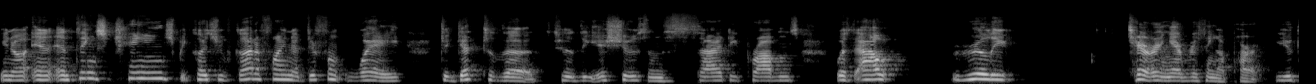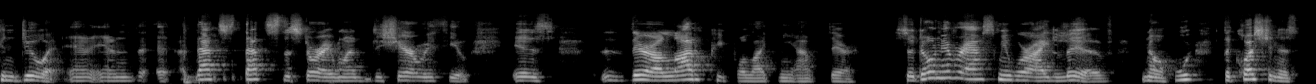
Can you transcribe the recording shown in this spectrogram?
You know, and, and things change because you've got to find a different way to get to the to the issues and society problems without really tearing everything apart. You can do it. And, and that's, that's the story I wanted to share with you is there are a lot of people like me out there. So don't ever ask me where I live. No, the question is,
